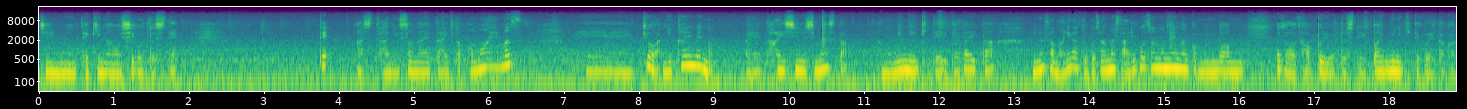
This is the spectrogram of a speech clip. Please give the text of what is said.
事務的なお仕事してで明日に備えたいと思います、えー、今日は2回目の、えーと、配信をしました。あの見に来ていただいた皆様ありがとうございました。ありござのねなんかメンバーもわざわざアプリ落としていっぱい見に来てくれたから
